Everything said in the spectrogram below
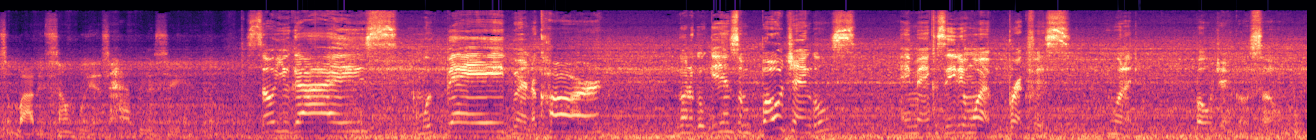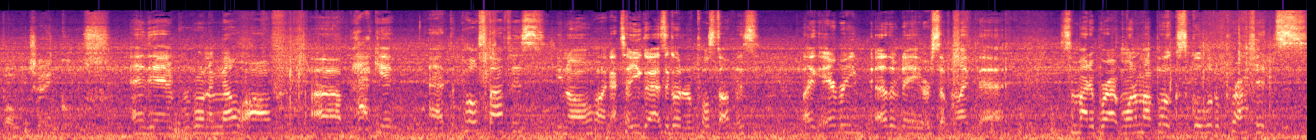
Somebody somewhere is happy to see you. So you guys, I'm with Babe. We're in the car. I'm gonna go get him some Bojangles. Amen. Cause he didn't want breakfast. He wanted Bojangles. So Bojangles. and then we're gonna mail off a packet at the post office. You know, like I tell you guys to go to the post office like every other day or something like that. Somebody brought one of my books, School of the Prophets.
